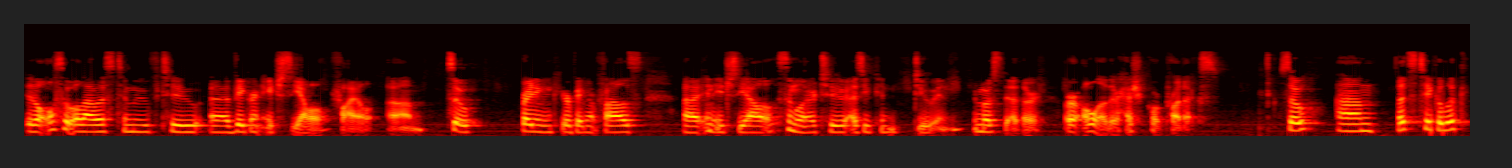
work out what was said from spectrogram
it'll also allow us to move to a Vagrant HCL file. Um, so writing your Vagrant files uh, in HCL, similar to as you can do in, most of the other, or all other HashiCorp products. So um, let's take a look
